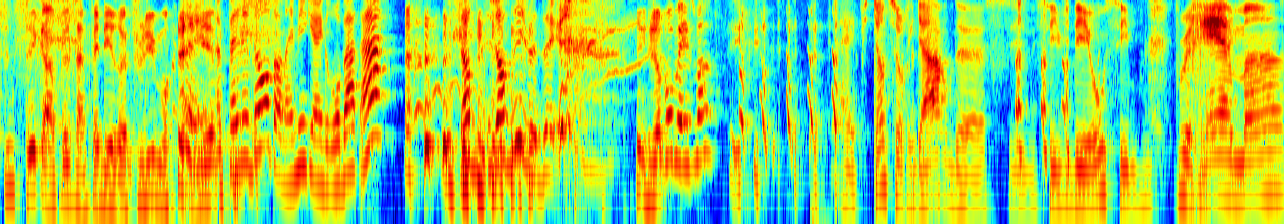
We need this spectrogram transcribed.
tu sais qu'en plus, ça me fait des reflux, moi, la Ouais. Appelez donc ton ami qui a un gros bat. Hein? Dis, je veux dire. J'ai pas baseball. Et puis quand tu regardes euh, ces, ces vidéos, c'est vraiment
